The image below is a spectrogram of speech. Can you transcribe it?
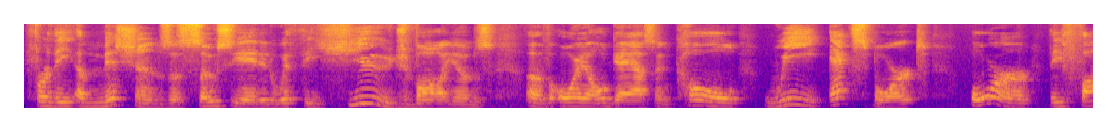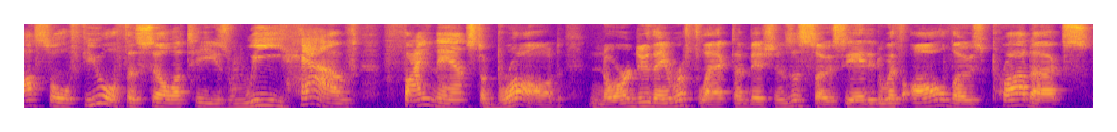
for the emissions associated with the huge volumes of oil, gas, and coal we export or the fossil fuel facilities we have financed abroad, nor do they reflect emissions associated with all those products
